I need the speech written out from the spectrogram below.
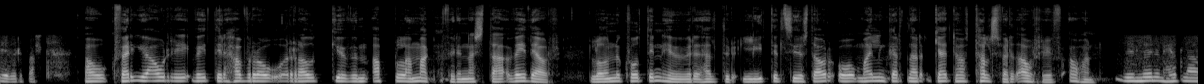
yfir allt. Á hverju ári veitir Havró ráðgjöfum abla magn fyrir næsta veiði ár. Lóðnukvótin hefur verið heldur lítill síðust ár og mælingarnar getur haft talsverð áhrif á hann. Við munum hérna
